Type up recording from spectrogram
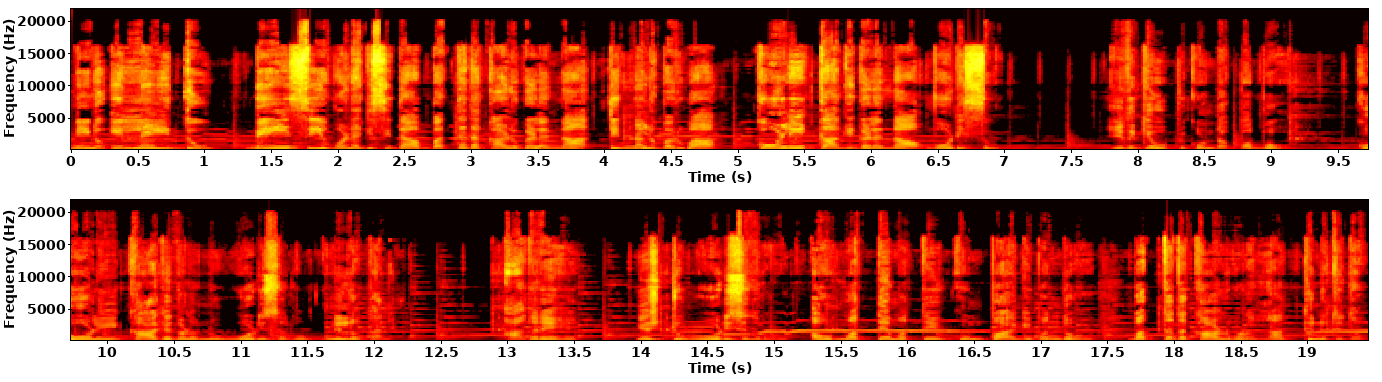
ನೀನು ಇಲ್ಲೇ ಇದ್ದು ಬೇಯಿಸಿ ಒಣಗಿಸಿದ ಭತ್ತದ ಕಾಳುಗಳನ್ನ ತಿನ್ನಲು ಬರುವ ಕೋಳಿ ಕಾಗೆಗಳನ್ನ ಓಡಿಸು. ಇದಕ್ಕೆ ಒಪ್ಪಿಕೊಂಡ ಬಬ್ಬು ಕೋಳಿ ಕಾಗೆಗಳನ್ನು ಓಡಿಸಲು ನಿಲ್ಲುತ್ತಾನೆ. ಆದರೆ ಎಷ್ಟು ಓಡಿಸಿದರೂ ಅವು ಮತ್ತೆ ಮತ್ತೆ ಗುಂಪಾಗಿ ಬಂದು ಭತ್ತದ ಕಾಳುಗಳನ್ನು ತಿನ್ನುತ್ತಿದ್ದವು.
